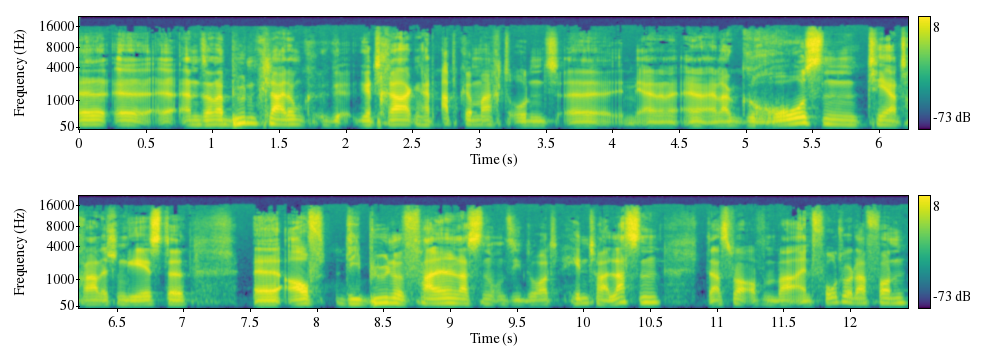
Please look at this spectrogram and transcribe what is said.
äh, äh, an seiner Bühnenkleidung ge- getragen hat, abgemacht und äh, in einer, in einer großen theatralischen Geste äh, auf die Bühne fallen lassen und sie dort hinterlassen. Das war offenbar ein Foto davon.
